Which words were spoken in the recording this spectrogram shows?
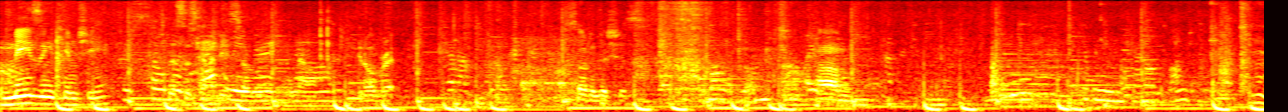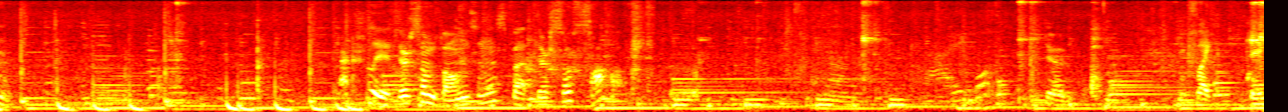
amazing kimchi. So this is gonna be so good. Right now. get over it. So delicious. Um, actually, there's some bones in this, but they're so soft. Dude, it's like thick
